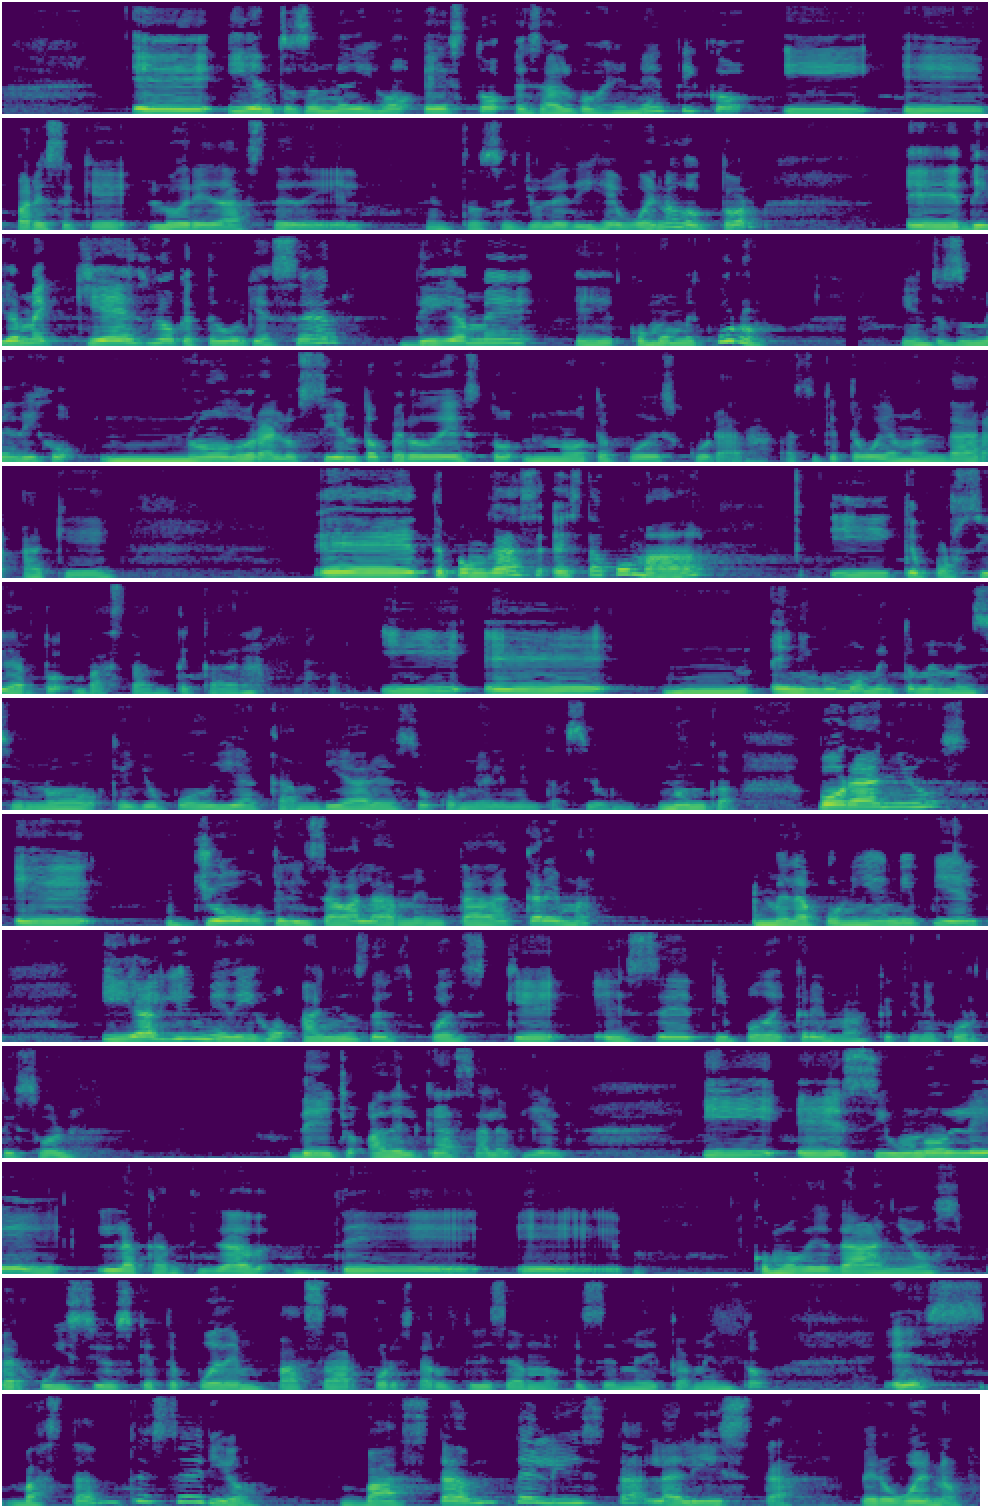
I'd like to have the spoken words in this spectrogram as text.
Eh, y entonces me dijo, esto es algo genético y eh, parece que lo heredaste de él. Entonces yo le dije, bueno doctor, eh, dígame qué es lo que tengo que hacer, dígame cómo me curo. Y entonces me dijo, no Dora, lo siento, pero de esto no te puedes curar. Así que te voy a mandar a que eh, te pongas esta pomada y que por cierto, bastante cara. Y eh, en ningún momento me mencionó que yo podía cambiar eso con mi alimentación. Nunca. Por años eh, yo utilizaba la mentada crema, me la ponía en mi piel y alguien me dijo años después que ese tipo de crema que tiene cortisol, de hecho, adelgaza la piel. Y eh, si uno lee la cantidad de eh, como de daños, perjuicios que te pueden pasar por estar utilizando ese medicamento, es bastante serio, bastante lista la lista. Pero bueno,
